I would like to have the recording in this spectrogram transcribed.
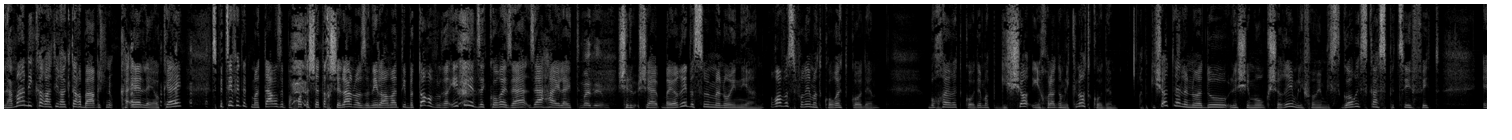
למה אני קראתי רק את הארבעה הראשונים? כאלה, אוקיי? ספציפית את מטר זה פחות השטח שלנו, אז אני לא עמדתי בתור, אבל ראיתי את זה קורה, זה, זה ה highlight. מדהים. של, שביריד עשו ממנו עניין. רוב הספרים את קוראת קודם, בוחרת קודם, הפגישות, היא יכולה גם לקנות קודם. הפגישות האלה נועדו לשימור קשרים, לפעמים לסגור עסקה ספציפית, אה,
